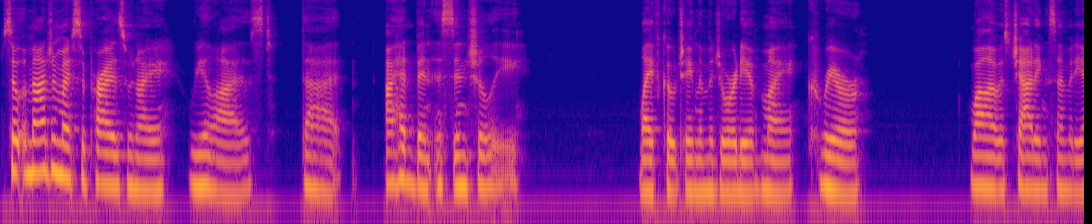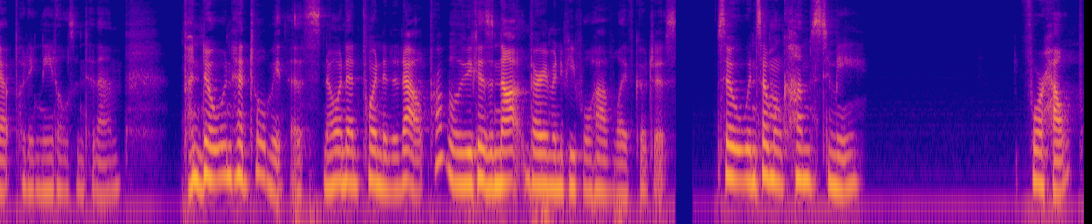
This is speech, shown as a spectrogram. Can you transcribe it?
So imagine my surprise when I realized that I had been essentially life coaching the majority of my career while I was chatting somebody up, putting needles into them. But no one had told me this. No one had pointed it out, probably because not very many people have life coaches. So when someone comes to me for help,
